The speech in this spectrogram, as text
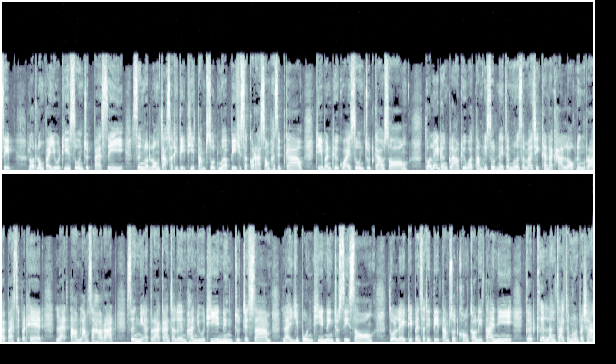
2020 ลดลงไปอยู่ที่ 0.84 ซึ่งลดลงจากสถิติที่ต่ำสุดเมื่อปีคิศกราช2019ที่บันทึกไว้ 0.92 ตัวเลขดังกล่าวถือว่าต่ำที่สุดในจำนวนสมาชิกธนาคารโลก 180 ประเทศ และตามหลังสหรัฐ ซึ่งมีอัตราการเจริญพันธุ์อยู่ที่ 1.73 และญี่ปุ่นที่ 1.42 ตัวเลขที่เป็นสถิติต่ำสุดของเกาหลีใต้นี้ เกิดขึ้นหลังจากจำนวนประชา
